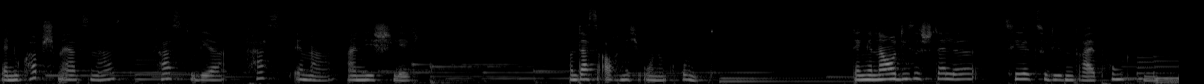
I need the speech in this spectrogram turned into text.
Wenn du Kopfschmerzen hast, fasst du dir fast immer an die Schläfe. Und das auch nicht ohne Grund. Denn genau diese Stelle zählt zu diesen drei Punkten.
